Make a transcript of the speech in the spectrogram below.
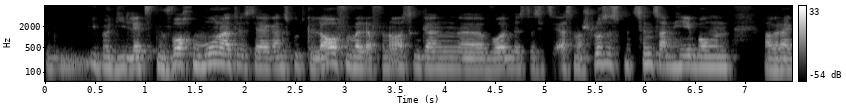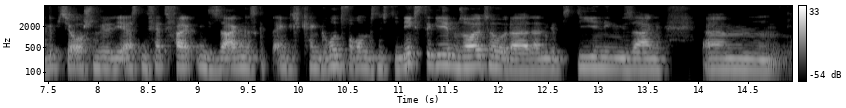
über die letzten Wochen, Monate ist der ja ganz gut gelaufen, weil davon ausgegangen äh, worden ist, dass jetzt erstmal Schluss ist mit Zinsanhebungen. Aber da gibt es ja auch schon wieder die ersten Fettfalken, die sagen, es gibt eigentlich keinen Grund, warum es nicht die nächste geben sollte. Oder dann gibt es diejenigen, die sagen, ähm,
